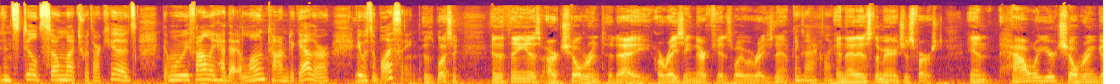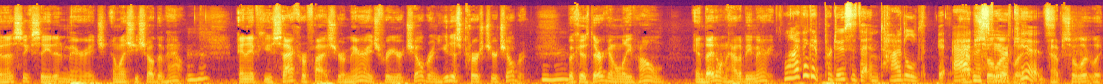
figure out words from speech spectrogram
instilled so much with our kids that when we finally had that alone time together it was a blessing. It was a blessing. And the thing is, our children today are raising their kids the way we raised them. exactly And that is the marriage is first. And how are your children going to succeed in marriage unless you show them how? Mm-hmm. And if you sacrifice your marriage for your children, you just cursed your children Mm-hmm. because they're going to leave home and they don't know how to be married. well i think it produces that entitled atmosphere Absolutely. of kids Absolutely.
